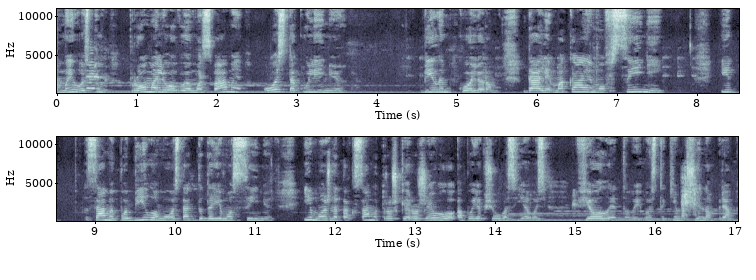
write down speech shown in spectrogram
Ми ось тут промальовуємо з вами ось таку лінію білим кольором. Далі макаємо в синій і саме по білому ось так додаємо синю. І можна так само трошки рожевого, або якщо у вас є ось фіолетовий, ось таким чином, прям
